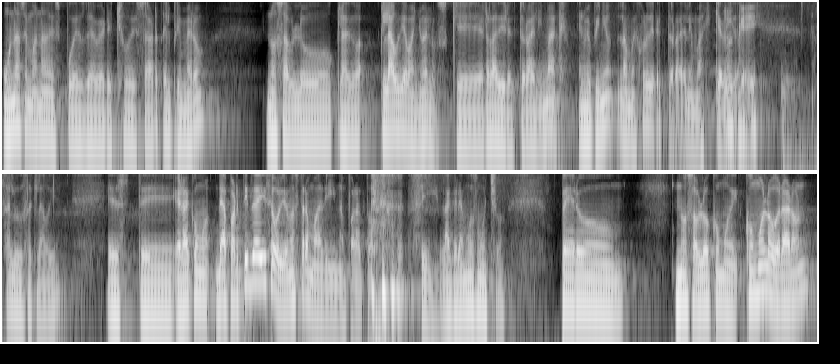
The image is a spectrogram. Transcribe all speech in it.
una semana después de haber hecho Desart, el primero, nos habló Claudia, Claudia Bañuelos, que era la directora del IMAC. En mi opinión, la mejor directora del IMAC que ha habido. Ok. Saludos a Claudia. Este, era como, de a partir de ahí se volvió nuestra madrina para todo. Sí, la queremos mucho. Pero nos habló como de cómo lograron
